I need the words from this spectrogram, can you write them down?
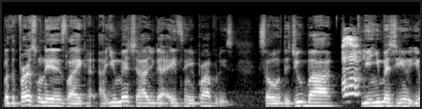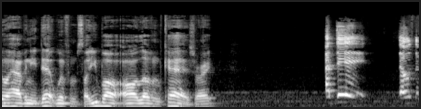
But the first one is like, you mentioned how you got 18 properties. So did you buy? Mhm. You, you mentioned you, you don't have any debt with them, so you bought all of them cash, right? I did. That was the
